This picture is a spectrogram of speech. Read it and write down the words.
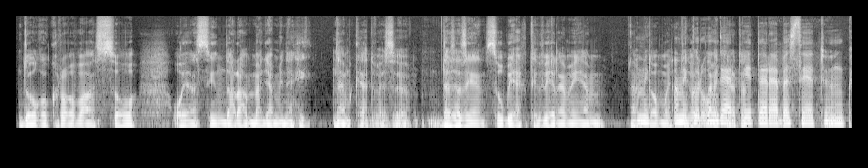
dolgokról van szó, olyan színdarab megy, ami nekik nem kedvező. De ez az én szubjektív véleményem, nem Amik, tudom, hogy Amikor ti, Ungár Péterrel beszéltünk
